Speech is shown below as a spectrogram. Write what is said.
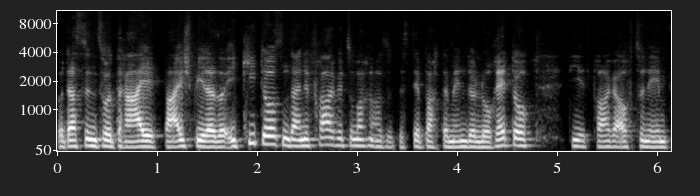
So, das sind so drei Beispiele. Also Iquitos, um deine Frage zu machen, also das Departamento Loreto, die Frage aufzunehmen,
